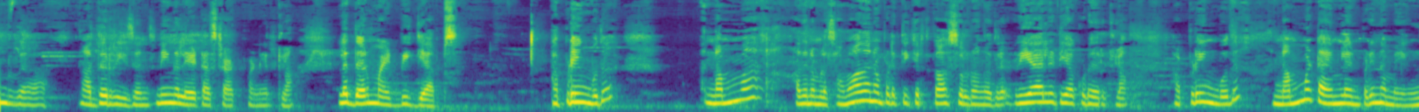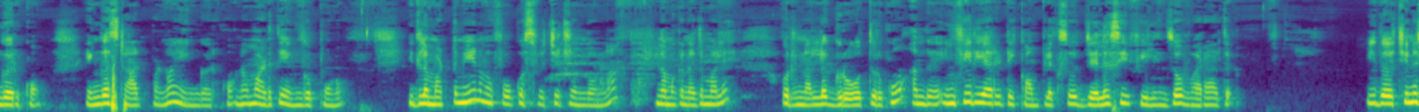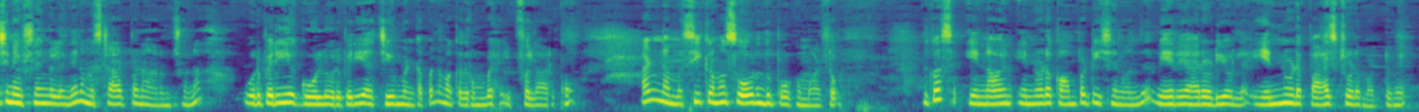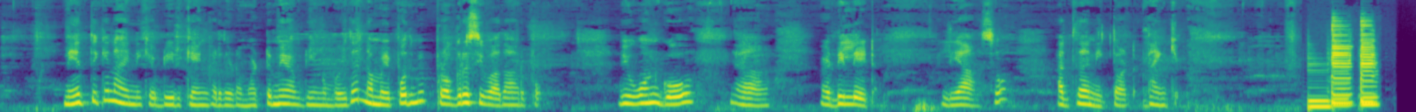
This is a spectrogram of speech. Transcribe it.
other reasons நீங்கள் லேட்டாக ஸ்டார்ட் பண்ணியிருக்கலாம் இல்லை தெர் மைட் பி கேப்ஸ் அப்படிங்கும்போது நம்ம அதை நம்மளை சமாதானப்படுத்திக்கிறதுக்காக சொல்கிறோங்க அதில் ரியாலிட்டியாக கூட இருக்கலாம். அப்படிங்கும்போது நம்ம டைம்லைன் படி நம்ம எங்கே இருக்கோம்? எங்கே ஸ்டார்ட் பண்ணோம்? எங்கே இருக்கோம்? நம்ம அடுத்து எங்கே போகணும்? இதில் மட்டுமே நம்ம ஃபோக்கஸ் வச்சுட்டு இருந்தோம்னா நமக்கு நிஜமாலே ஒரு நல்ல க்ரோத் இருக்கும். அந்த இன்ஃபீரியாரிட்டி காம்ப்ளெக்ஸோ ஜெலசி ஃபீலிங்ஸோ வராது. இதை சின்ன சின்ன விஷயங்கள்லேருந்தே நம்ம ஸ்டார்ட் பண்ண ஆரம்பித்தோன்னா ஒரு பெரிய கோல் ஒரு பெரிய அச்சீவ்மெண்ட் அப்போ நமக்கு அது ரொம்ப ஹெல்ப்ஃபுல்லாக இருக்கும். அண்ட் நம்ம சீக்கிரமாக சோர்ந்து போக மாட்டோம். பிகாஸ் நான் என்னோடய காம்படிஷன் வந்து வேறு யாரோடையோ இல்லை. என்னோடய பாஸ்டோட மட்டுமே. நேற்றுக்கு நான் இன்றைக்கி எப்படி இருக்கேங்கிறதோட மட்டுமே அப்படிங்கும்பொழுது நம்ம எப்போதுமே ப்ரொக்ரெசிவாக தான் இருப்போம். வி ஓன்ட் கோ டிலேட் இல்லையா? ஸோ அதுதான் இன்னைக்கு தாட் தேங்க்யூ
